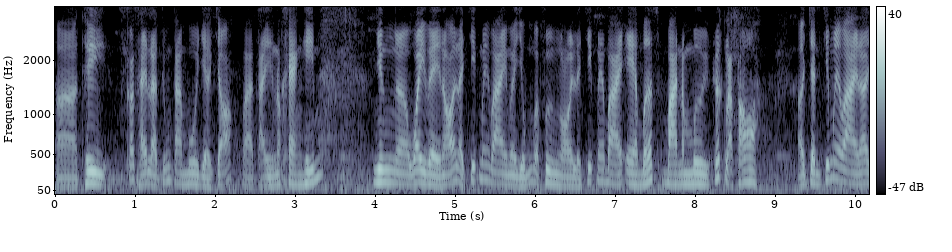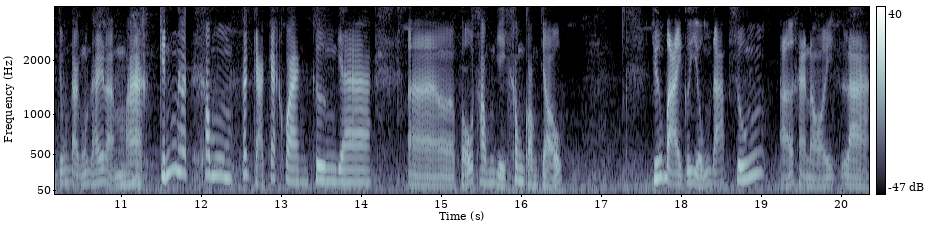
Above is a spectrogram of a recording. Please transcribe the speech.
À, thì có thể là chúng ta mua giờ chót và tại vì nó khan hiếm. Nhưng à, quay về nói là chiếc máy bay mà Dũng và Phương ngồi là chiếc máy bay Airbus 350 rất là to. Ở trên chiếc máy bay đó chúng ta cũng thấy là mạc kín hết không tất cả các khoang thương gia à, phổ thông gì không còn chỗ. Chuyến bay của Dũng đáp xuống ở Hà Nội là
